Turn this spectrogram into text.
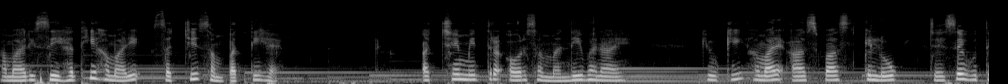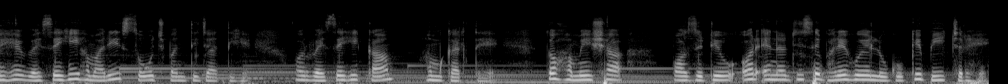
हमारी सेहत ही हमारी सच्ची संपत्ति है। अच्छे मित्र और संबंधी बनाएँ, क्योंकि हमारे आसपास के लोग जैसे होते हैं, वैसे ही हमारी सोच बनती जाती है और वैसे ही काम हम करते हैं। तो हमेशा पॉजिटिव और एनर्जी से भरे हुए लोगों के बीच रहे।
